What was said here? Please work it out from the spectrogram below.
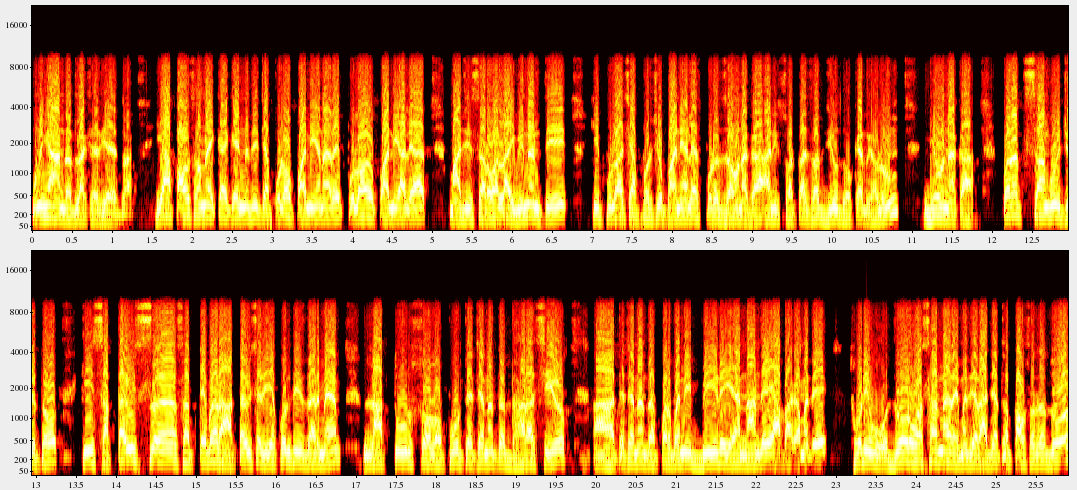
म्हणून ह्या अंदाज लक्षात घ्यायचा. या पावसामुळे काही काही नदीच्या पुलावर पाणी येणार आहे. पुलावर पाणी आल्यास माझी सर्वांना विनंती की पुलाच्या फरशी पाणी आल्यास पुढे जाऊ नका आणि स्वतःचा जीव धोक्यात घालून घेऊ नका. परत सांगू इच्छितो की सत्तावीस सप्टेंबर अठ्ठावीस आणि एकोणतीस दरम्यान लातूर सोलापूर त्याच्यानंतर धाराशिव त्याच्यानंतर परभणी बीड या नांदेड या भागामध्ये थोडी जोर ओसरणार आहे. म्हणजे राज्यातला पावसाचा जोर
